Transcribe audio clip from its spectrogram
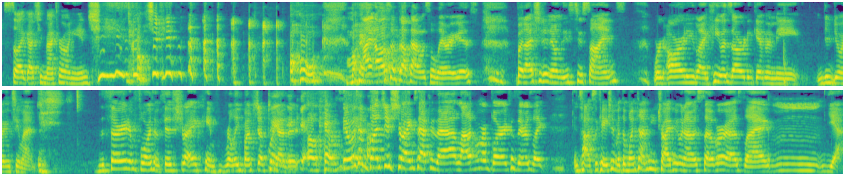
So I got you macaroni and cheese and chicken. oh my! I also thought that was hilarious, but I should have known these two signs were already like he was already giving me you're doing too much. The third and fourth and fifth strike came really bunched up Wait, together. okay, was There was a bunch of strikes after that. A lot of them were blurred because there was like intoxication. But the one time he tried me when I was sober, I was like, mm, yeah.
